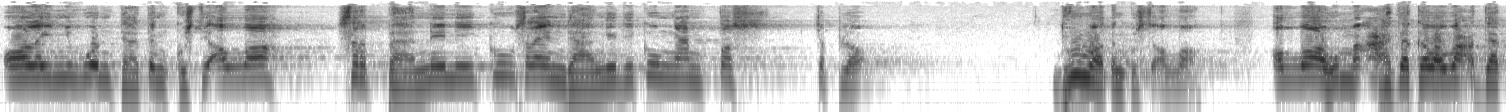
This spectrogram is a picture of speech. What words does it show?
oleh nyuwun dateng Gusti Allah serbane niku selendange niku ngantos ceblok. Donga teng Gusti Allah. Allahumma ahdaka wa wa'dak.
